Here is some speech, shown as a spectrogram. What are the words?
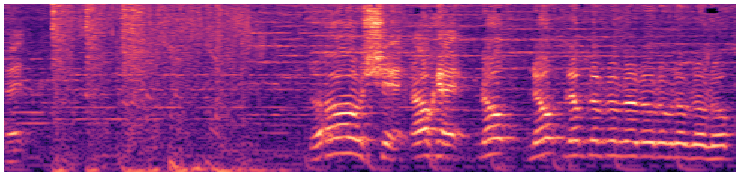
Hit. Oh, shit. Okay. Nope, nope, nope, nope, nope, nope, nope, nope, nope,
